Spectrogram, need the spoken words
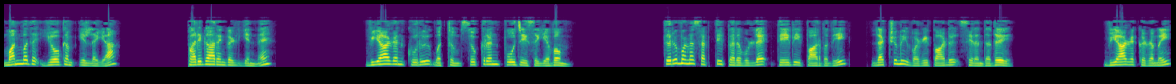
மன்மத யோகம் இல்லையா? பரிகாரங்கள் என்ன? வியாழன் குரு மற்றும் சுக்ரன் பூஜை செய்யவும். திருமண சக்தி பெறவுள்ள தேவி பார்வதி லட்சுமி வழிபாடு சிறந்தது. வியாழக்கிழமை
